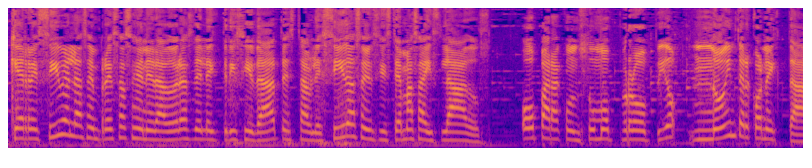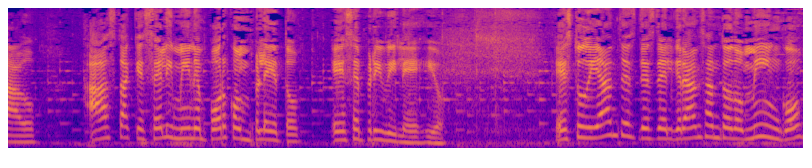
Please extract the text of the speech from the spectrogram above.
que reciben las empresas generadoras de electricidad establecidas en sistemas aislados o para consumo propio no interconectado hasta que se elimine por completo ese privilegio. Estudiantes desde el Gran Santo Domingo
